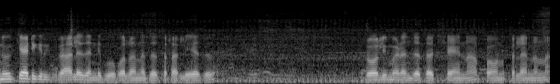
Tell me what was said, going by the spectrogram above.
న్యూ కేటగిరీకి రాలేదండి భూపాలన్న జత రాలేదు రోలీ మేడం జత వచ్చాయన్న పవన్ కళ్యాణ్ అన్న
